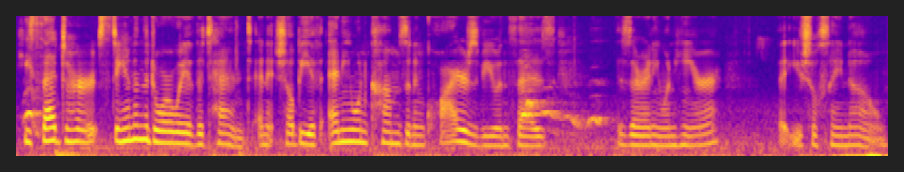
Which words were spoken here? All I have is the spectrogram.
He said to her, Stand in the doorway of the tent, and it shall be if anyone comes and inquires of you and says, Is there anyone here? that you shall say no.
